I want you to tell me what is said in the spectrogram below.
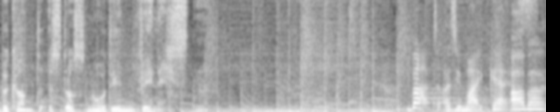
Bekannt ist das nur den wenigsten. Aber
